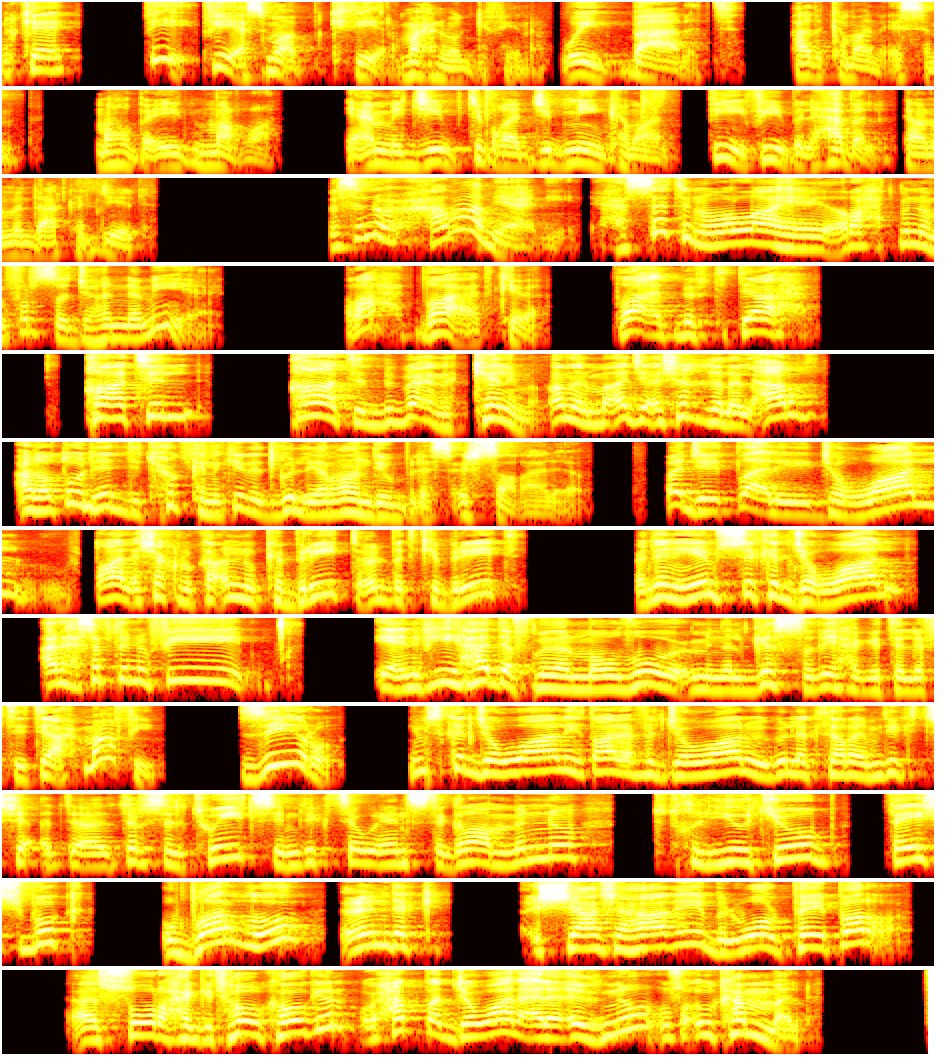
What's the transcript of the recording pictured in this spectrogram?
okay. في في أسماء كثير ما حنوقف هنا. ويد باريت. هذا كمان اسم. ما هو بعيد مرة. يا عمي جيب تبغى تجيب مين كمان؟ في في بالهبل كانوا من ذاك الجيل. بس إنه حرام يعني. حسيت إنه والله راحت منهم فرصة جهنمية يعني. راحت ضاعت كذا. ضاعت بافتتاح قاتل قاتل بمعنى الكلمة أنا لما أجي أشغل العرض على طول يدي تحكني كذا تقول لي راندي وبلس. إيش صار عليهم؟ فجاه يطلع لي جوال طالع شكله كأنه كبريت علبة كبريت. بعدين يمسك الجوال. أنا حسبت إنه في يعني في هدف من الموضوع من القصة دي حقت الافتتاح. ما في. zero. يمسك الجوال يطالع في الجوال ويقول لك ترى يمديك تش... ترسل tweets يمديك تسوي انستغرام منه تدخل يوتيوب فيسبوك وبرضه عندك الشاشة هذه بال wallpaper الصورة حقت هولك هوجن وحط الجوال على إذنه وكمل.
